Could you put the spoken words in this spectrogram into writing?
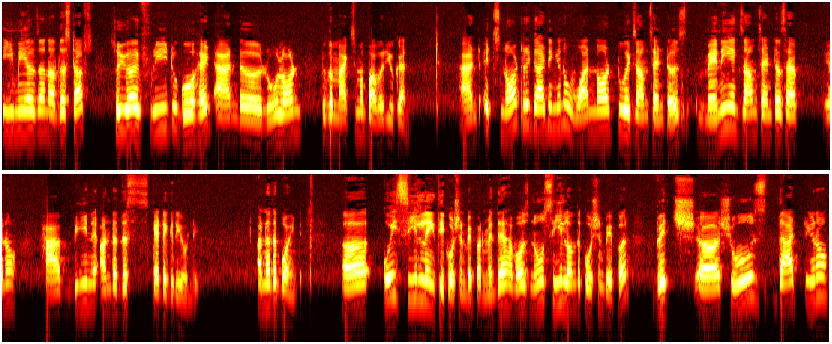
emails and other stuffs. So you are free to go ahead and uh, roll on to the maximum power you can And it's not regarding you know one or two exam centers. Many exam centers have you know have been under this category only. Another point. Uh, कोई सील नहीं थी क्वेश्चन पेपर में there was no seal on the question paper which uh, shows that you know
